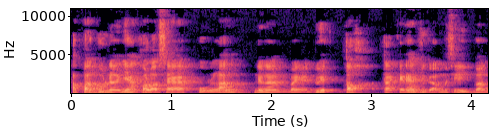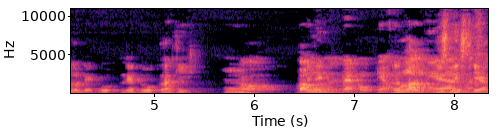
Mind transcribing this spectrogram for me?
apa gunanya kalau saya pulang dengan banyak duit toh akhirnya juga mesti bangun network, network lagi Hmm. Oh, bangun Jadi, networknya ulang ya. bisnis ya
